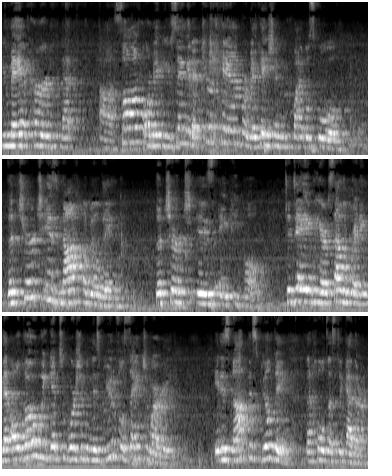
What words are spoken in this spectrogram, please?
you may have heard that uh, song, or maybe you sang it at church camp or vacation Bible school. The church is not a building. The church is a people. Today we are celebrating that although we get to worship in this beautiful sanctuary, it is not this building that holds us together,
